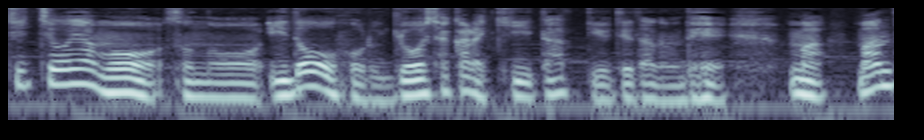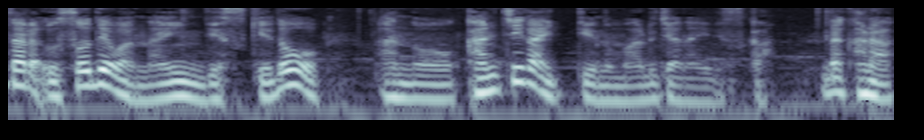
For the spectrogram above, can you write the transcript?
父親も、その、井戸を掘る業者から聞いたって言ってたので、まあ、まんざら嘘ではないんですけど、あの、勘違いっていうのもあるじゃないですか。だから、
